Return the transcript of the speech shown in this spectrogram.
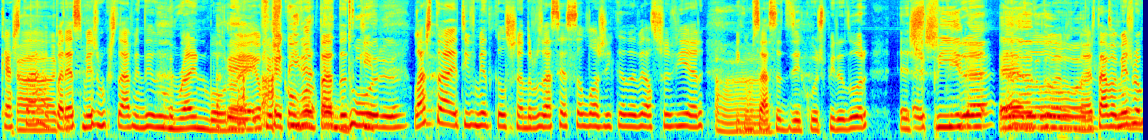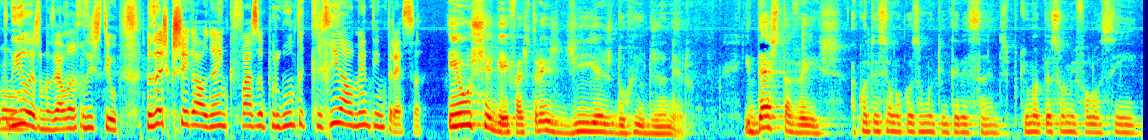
Cá está, Ah, parece mesmo que está a vender um rainbow, não é? É, eu que fiquei com vontade de a adquirir. Lá está, eu tive medo que a Alexandra usasse essa lógica da Bel Xavier Ah. e começasse a dizer que o aspirador aspira, Aspira a a dor. é? Estava mesmo a bom. pedi-las, mas ela resistiu. Mas eis que chega alguém que faz a pergunta que realmente interessa. Eu cheguei faz três dias do Rio de Janeiro. E desta vez aconteceu uma coisa muito interessante, porque uma pessoa me falou assim:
